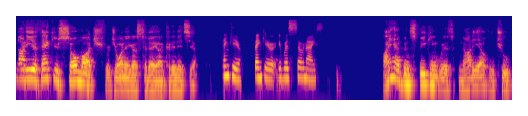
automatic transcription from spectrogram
Nadia, thank you so much for joining us today on Krynytsia. Thank you. Thank you. It was so nice. I have been speaking with Nadia Hulchuk,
